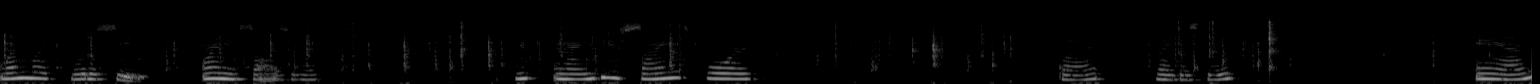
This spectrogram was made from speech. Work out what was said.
One like little seed or any size, I guess. You and then you can use signs for just did. And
